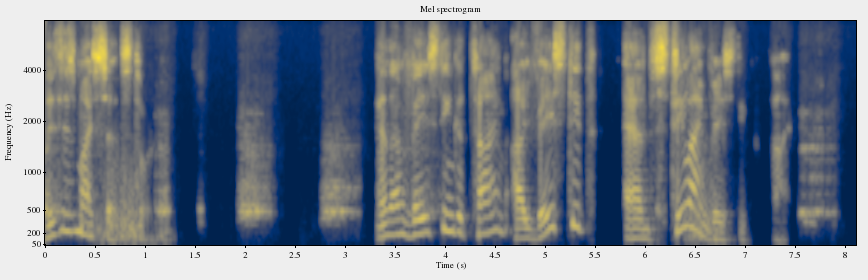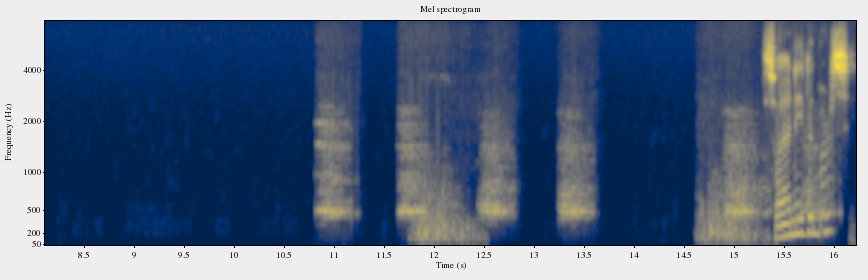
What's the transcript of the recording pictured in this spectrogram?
This is my sad story. And I'm wasting the time. I wasted and still I'm wasting time. So I need the mercy.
